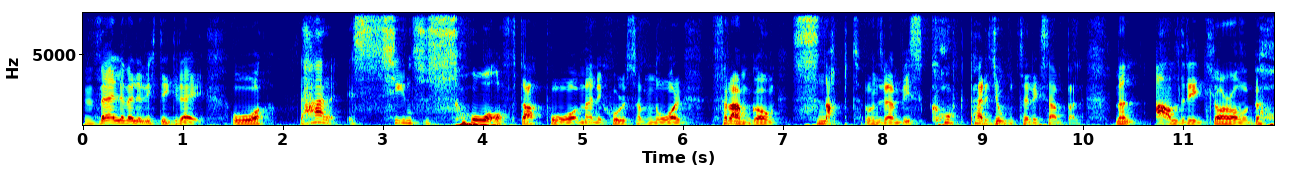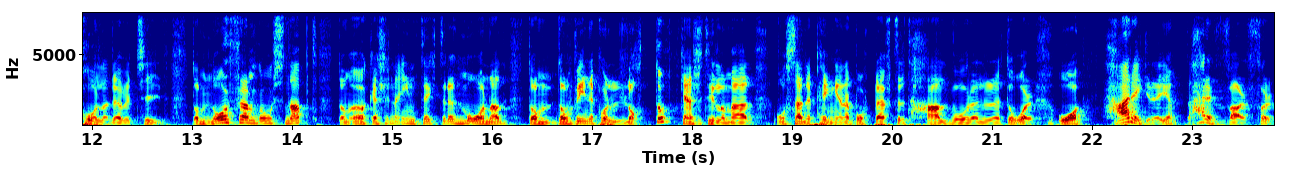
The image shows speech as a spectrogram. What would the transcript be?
Väldigt, väldigt viktig grej. Och det här syns så ofta på människor som når framgång snabbt under en viss kort period till exempel. Men aldrig klarar av att behålla det över tid. De når framgång snabbt, de ökar sina intäkter en månad, de, de vinner på Lotto kanske till och med och sen är pengarna borta efter ett halvår eller ett år. Och här är grejen, det här är varför.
